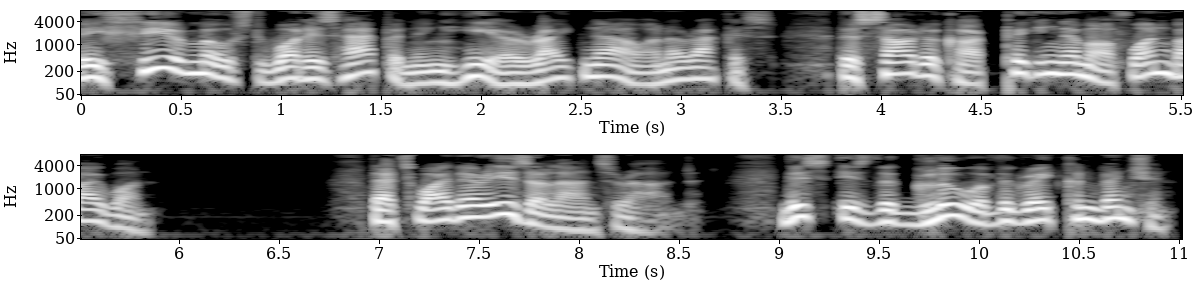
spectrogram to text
They fear most what is happening here right now on Arrakis, the Sardaukar picking them off one by one. That's why there is a Landsraad. This is the glue of the great convention.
